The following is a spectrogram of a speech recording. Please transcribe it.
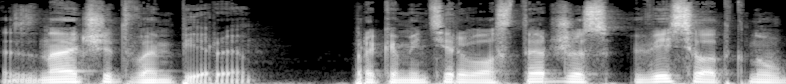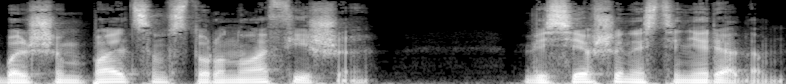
значит, вампиры», прокомментировал Стерджес, весело ткнув большим пальцем в сторону афиши, висевшей на стене рядом.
